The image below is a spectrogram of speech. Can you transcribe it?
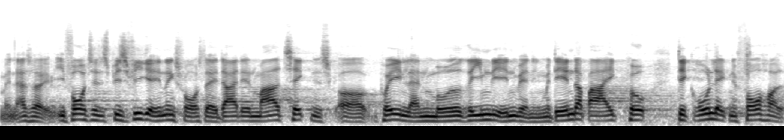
men altså i forhold til det specifikke ændringsforslag, der er det en meget teknisk og på en eller anden måde rimelig indvending, men det ændrer bare ikke på det grundlæggende forhold,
